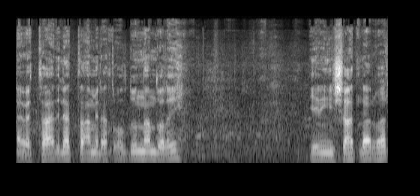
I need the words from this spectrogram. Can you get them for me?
Evet tadilat tamirat olduğundan dolayı yeni inşaatlar var.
